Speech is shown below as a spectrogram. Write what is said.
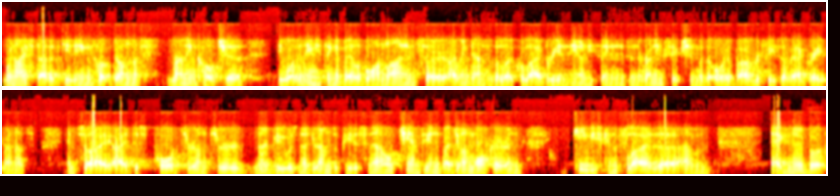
when I started getting hooked on this running culture, there wasn't anything available online. So I went down to the local library, and the only things in the running section were the autobiographies of our great runners. And so I, I just poured through and through No Bugles, No Drums of Peter Snell, championed by John Walker, and Kiwis Can Fly, the um, Agnew book,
